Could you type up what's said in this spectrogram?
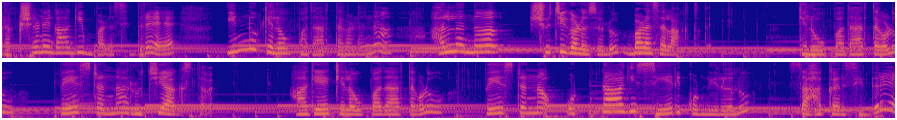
ರಕ್ಷಣೆಗಾಗಿ ಬಳಸಿದರೆ ಇನ್ನು ಕೆಲವು ಪದಾರ್ಥಗಳನ್ನು ಹಲ್ಲನ್ನು ಶುಚಿಗೊಳಿಸಲು ಬಳಸಲಾಗ್ತದೆ. ಕೆಲವು ಪದಾರ್ಥಗಳು ಪೇಸ್ಟನ್ನು ರುಚಿಯಾಗಿಸ್ತವೆ. ಹಾಗೆಯೇ ಕೆಲವು ಪದಾರ್ಥಗಳು ಪೇಸ್ಟನ್ನು ಒಟ್ಟಾಗಿ ಸೇರಿಕೊಂಡಿರಲು ಸಹಕರಿಸಿದರೆ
